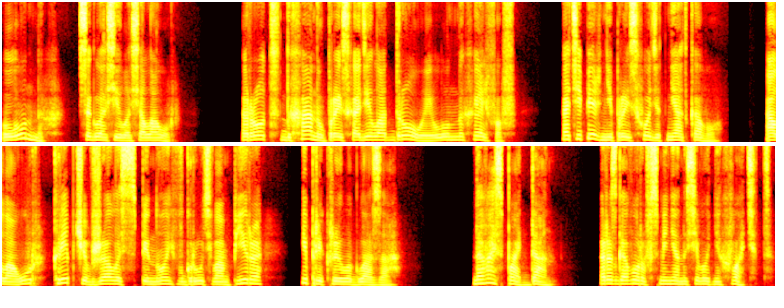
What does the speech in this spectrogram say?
«Лунных», — согласилась Алаур. Род Дхану происходил от дроу и лунных эльфов, а теперь не происходит ни от кого. Алаур крепче вжалась спиной в грудь вампира и прикрыла глаза. «Давай спать, Дан. Разговоров с меня на сегодня хватит».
